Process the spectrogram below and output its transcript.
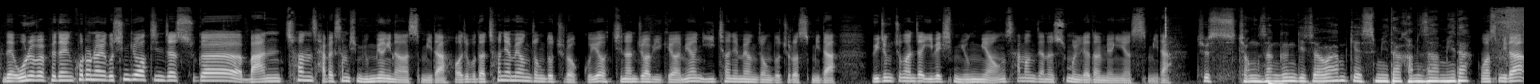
네, 오늘 발표된 코로나19 신규 확진자 수가 11,436명이 나왔습니다. 어제보다 1,000여 명 정도 줄었고요. 지난주와 비교하면 2,000여 명 정도 줄었습니다. 위중증 환자 216명, 사망자는 28명이었습니다. 주스 정상근 기자와 함께했습니다. 감사합니다. 고맙습니다.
